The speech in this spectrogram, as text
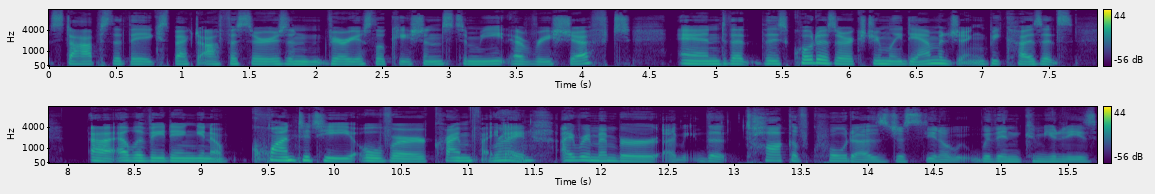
stops that they expect officers in various locations to meet every shift, and that these quotas are extremely damaging because it's uh, elevating, you know, quantity over crime fighting. Right. I remember I mean, the talk of quotas just, you know, within communities,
